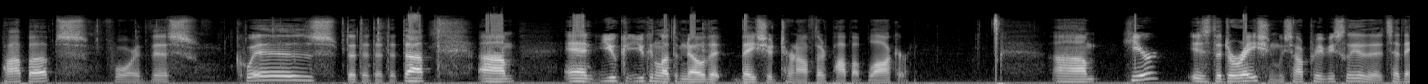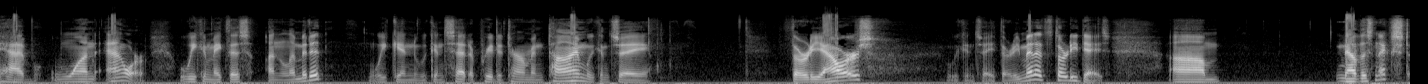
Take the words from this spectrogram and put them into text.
pop-ups for this quiz, da da da da da, um, and you you can let them know that they should turn off their pop-up blocker. Um, here is the duration. We saw previously that it said they had one hour. We can make this unlimited. We can we can set a predetermined time. We can say 30 hours. We can say 30 minutes, 30 days. Um, now this next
